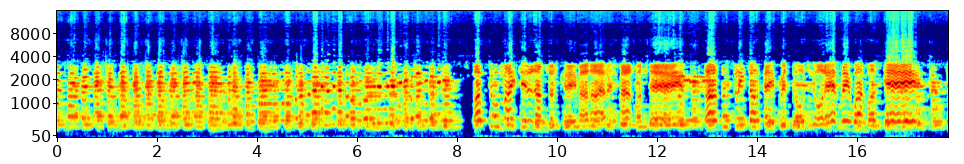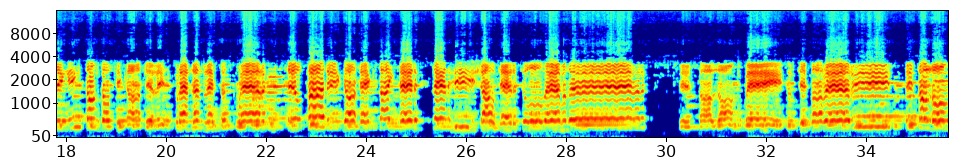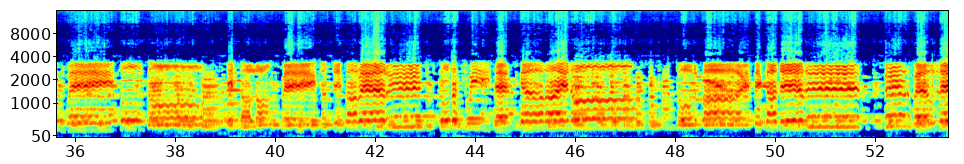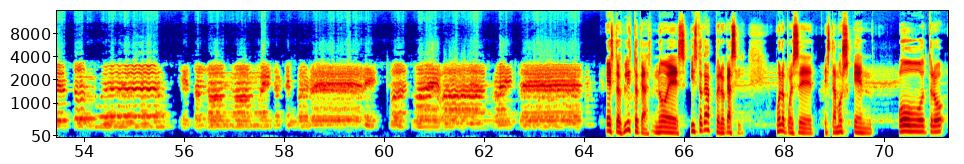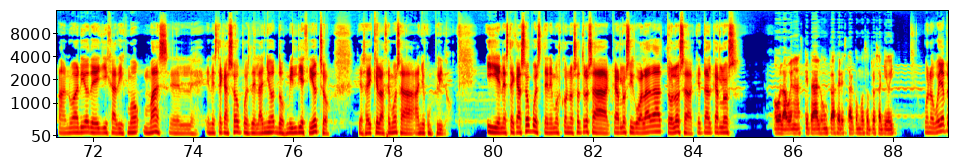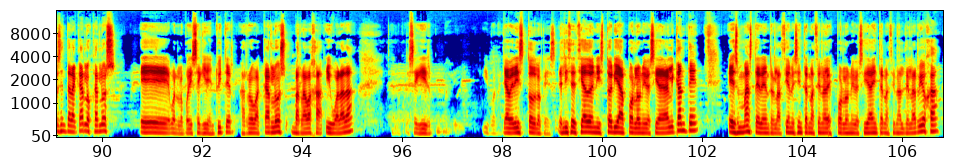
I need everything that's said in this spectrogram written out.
Thank you. Esto es Blistocast, no es Histocast, pero casi. Bueno, pues eh, estamos en otro anuario de yihadismo más, en este caso, pues del año 2018. Ya sabéis que lo hacemos a año cumplido. Y en este caso, pues tenemos con nosotros a Carlos Igualada Tolosa. ¿Qué tal, Carlos? Hola, buenas, ¿qué tal? Un placer estar con vosotros aquí hoy. Bueno, voy a presentar a Carlos. Carlos eh, bueno, lo podéis seguir en Twitter, arroba carlos barra baja igualada. Lo podéis seguir y bueno, ya veréis todo lo que es. Es licenciado en Historia por la Universidad de Alicante, es máster en Relaciones Internacionales por la Universidad Internacional de La Rioja,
